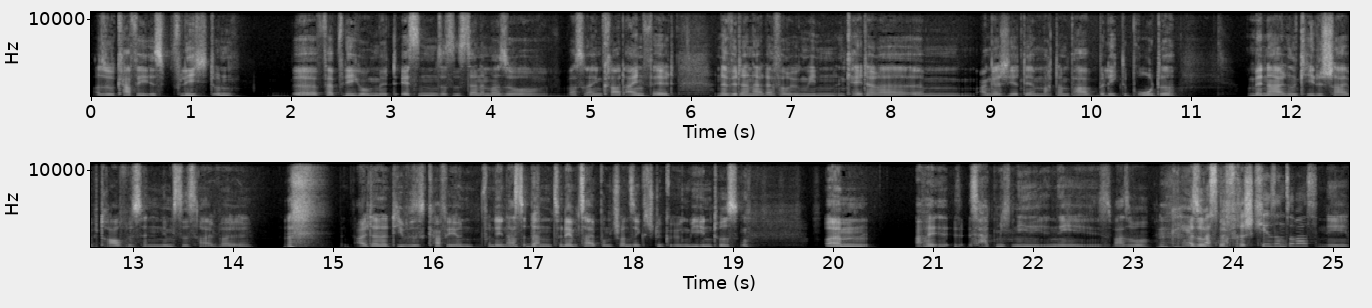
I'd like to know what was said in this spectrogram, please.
Also Kaffee ist Pflicht und äh, Verpflegung mit Essen, das ist dann immer so, was einem gerade einfällt. Und da wird dann halt einfach irgendwie ein, ein Caterer ähm, engagiert, der macht dann ein paar belegte Brote. Und wenn da halt eine Käsescheibe drauf ist, dann nimmst du es halt, weil Alternative ist Kaffee und von denen hast du dann zu dem Zeitpunkt schon sechs Stück irgendwie Intus. Ähm, aber es hat mich nie, nee, es war so, Okay, also was mit Frischkäse und sowas? Nee,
